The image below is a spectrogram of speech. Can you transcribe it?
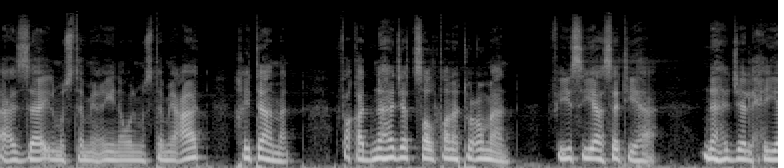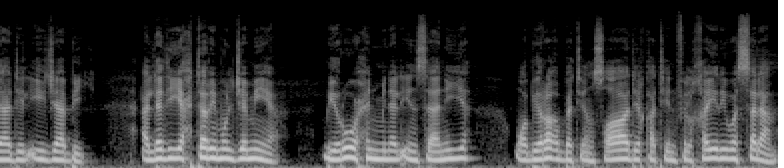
أعزائي المستمعين والمستمعات ختاما فقد نهجت سلطنة عمان في سياستها نهج الحياد الإيجابي الذي يحترم الجميع بروح من الإنسانية وبرغبة صادقة في الخير والسلام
